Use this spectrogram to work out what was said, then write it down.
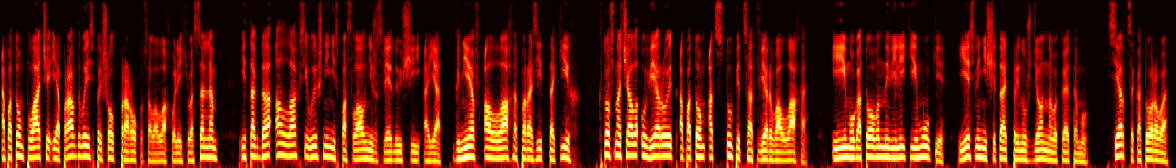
а потом, плача и оправдываясь, пришел к пророку, салаллаху алейхи вассалям, и тогда Аллах Всевышний не спаслал ниже следующий аят. «Гнев Аллаха поразит таких, кто сначала уверует, а потом отступится от веры в Аллаха, и ему готованы великие муки, если не считать принужденного к этому, сердце которого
